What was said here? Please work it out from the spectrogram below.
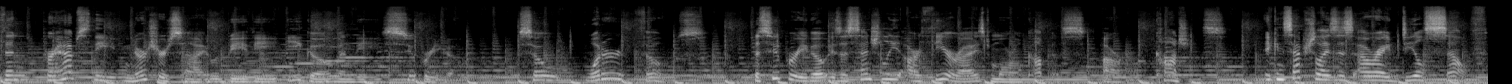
then perhaps the nurture side would be the ego and the superego. So, what are those? The superego is essentially our theorized moral compass, our conscience. It conceptualizes our ideal self,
